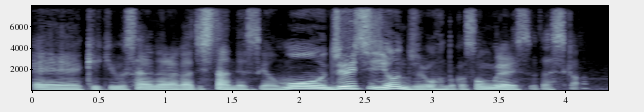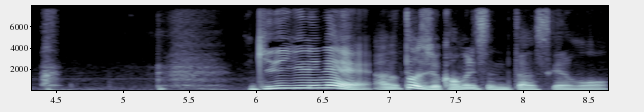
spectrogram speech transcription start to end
えー、結局サヨナラ勝ちしたんですけど、もう11時45分とかそんぐらいですよ、確か。ギリギリね、あの、当時横浜に住んでたんですけども、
